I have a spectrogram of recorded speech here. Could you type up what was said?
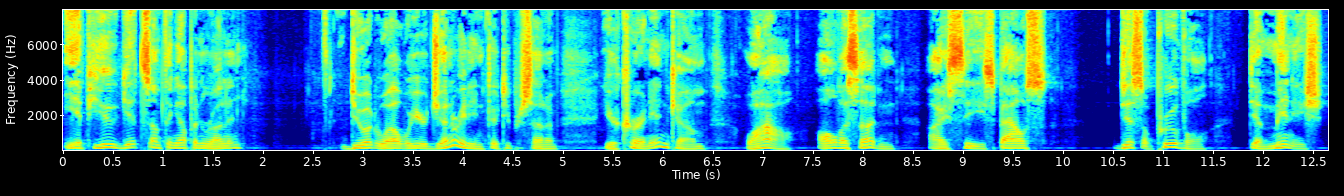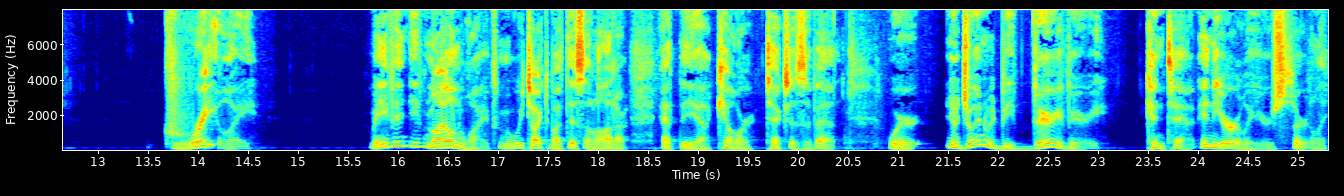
if you get something up and running, do it well where you're generating 50% of your current income, wow, all of a sudden I see spouse disapproval diminish greatly. I mean, even even my own wife. I mean, we talked about this a lot at the uh, Keller, Texas event, where you know Joanne would be very, very content in the early years, certainly,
